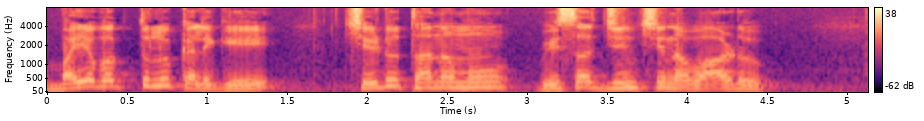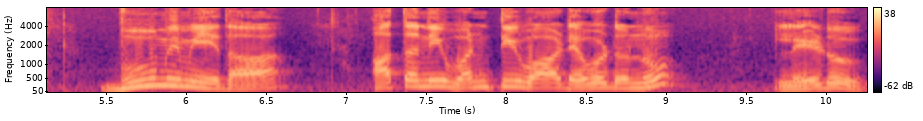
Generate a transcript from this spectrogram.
భయభక్తులు కలిగి చెడుతనము విసర్జించినవాడు. భూమి మీద అతని వంటి వాడెవడును లేడు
